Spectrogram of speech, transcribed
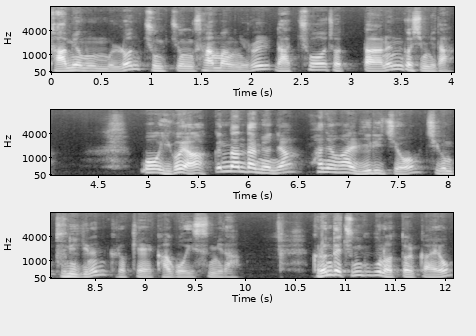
감염은 물론 중증 사망률을 낮추어 줬다는 것입니다. 뭐 이거야 끝난다면야 환영할 일이죠. 지금 분위기는 그렇게 가고 있습니다. 그런데 중국은 어떨까요?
